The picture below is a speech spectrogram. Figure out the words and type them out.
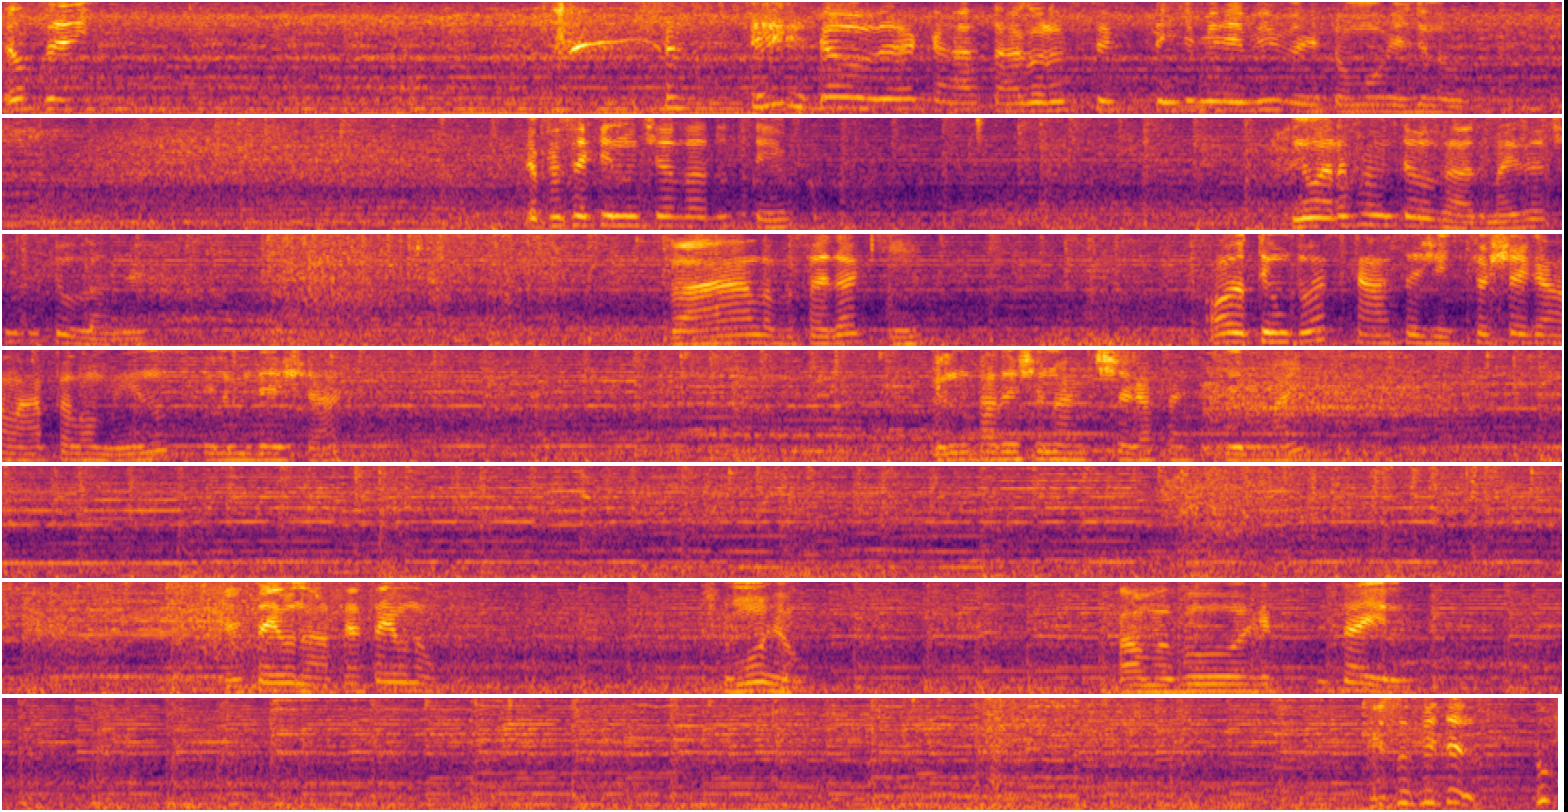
Eu sei. eu usei a carta. Agora vocês têm que me reviver se eu morrer de novo. Eu pensei que não tinha dado tempo. Não era pra me ter usado, mas eu tive que usar, né? Vala, vou sair daqui. Ó, eu tenho duas cartas, gente. Se eu chegar lá, pelo menos, se ele me deixar. Ele não tá deixando a gente chegar perto dele mais. Acerta eu não, acerta eu não. Acho que morreu. Calma, eu vou ressuscitar ele. Ressuscitando! Uh, uh,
